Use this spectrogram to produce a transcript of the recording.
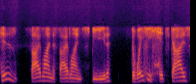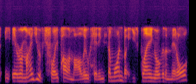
His sideline to sideline speed the way he hits guys, it reminds you of Troy Polamalu hitting someone, but he's playing over the middle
